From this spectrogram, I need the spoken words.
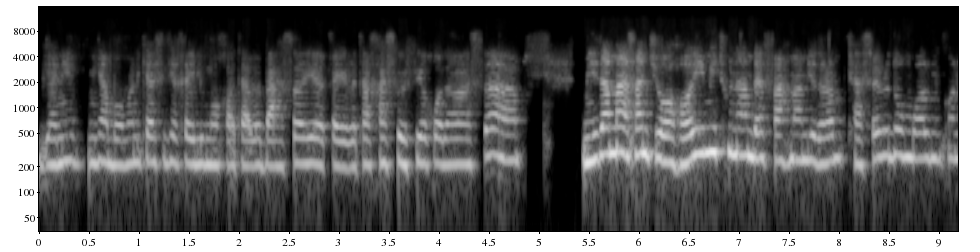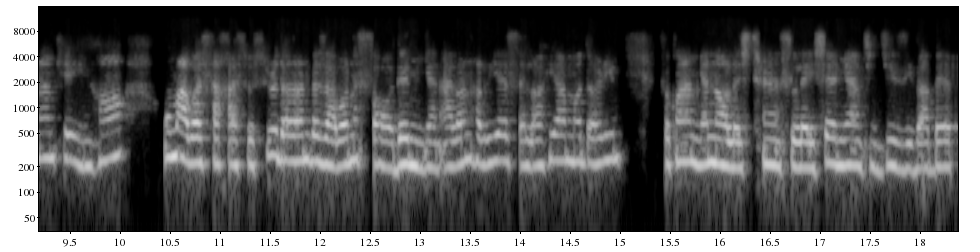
یعنی میگم به عنوان کسی که خیلی مخاطب بحثای غیر تخصصی خودم هستم میدم من اصلا جاهایی می‌تونم بفهمم. یا دارم کسایی رو دنبال می‌کنم که اینها اون مباحث تخصصی رو دارن به زبان ساده میگن. الان حالا یه اصطلاحی هم ما داریم فکر کنم میگن knowledge translation یا همچین چیزی. و به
